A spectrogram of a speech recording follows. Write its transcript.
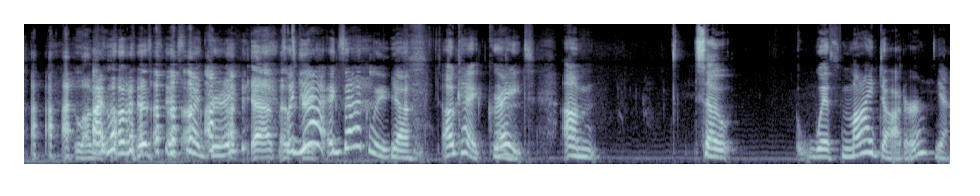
I love it. I love it. Isn't that great? Yeah, that's like, great. yeah, exactly. Yeah. Okay, great. Um, so with my daughter, Yeah.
